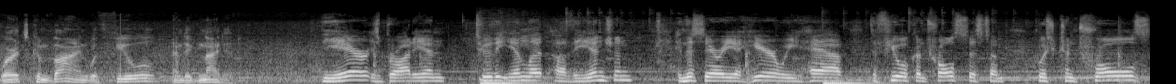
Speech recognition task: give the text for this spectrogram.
where it's combined with fuel and ignited. The air is brought in to the inlet of the engine in this area here, we have the fuel control system, which controls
